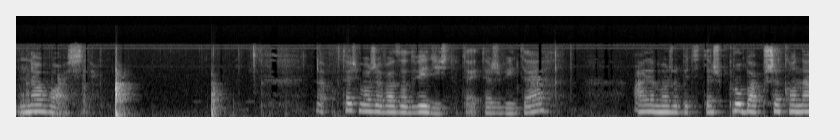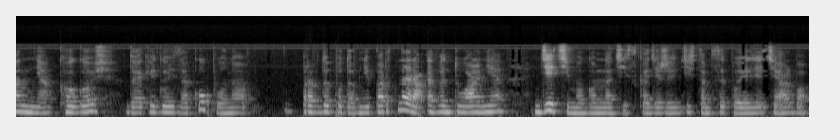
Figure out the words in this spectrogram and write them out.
No właśnie. No, ktoś może Was odwiedzić tutaj też widzę, ale może być też próba przekonania kogoś do jakiegoś zakupu. No, prawdopodobnie partnera, ewentualnie dzieci mogą naciskać, jeżeli gdzieś tam sobie pojedziecie albo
